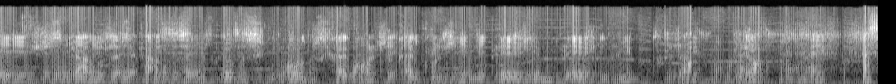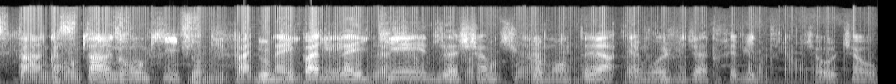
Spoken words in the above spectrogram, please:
et j'espère que vous avez apprécié cette vidéo parce que moi, en tout cas, quand j'ai quand fois en live. C'était un grand kiff. N'oublie pas de liker, de lâcher un petit commentaire et moi je vous dis à très vite. Ciao ciao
